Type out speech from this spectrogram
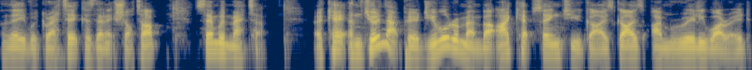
and they regret it because then it shot up. Same with Meta. Okay, and during that period, you will remember I kept saying to you guys, guys, I'm really worried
